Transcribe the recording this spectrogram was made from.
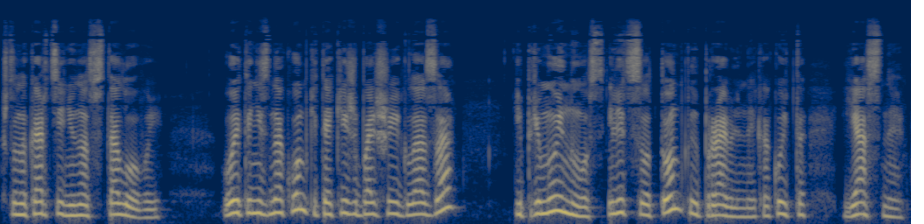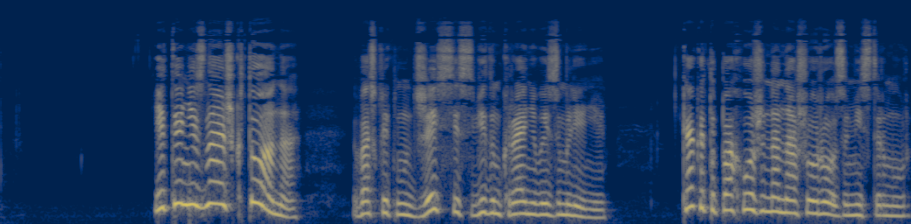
что на картине у нас в столовой. У этой незнакомки такие же большие глаза и прямой нос, и лицо тонкое и правильное, какое-то ясное». «И ты не знаешь, кто она?» — воскликнул Джесси с видом крайнего изумления. «Как это похоже на нашу Розу, мистер Мур.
